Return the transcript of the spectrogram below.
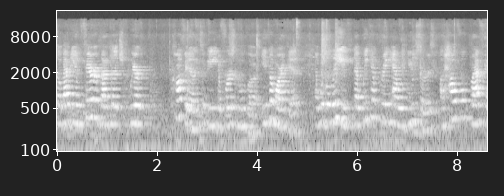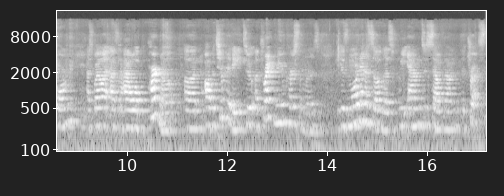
So by the unfair advantage, we are confident to be the first mover in the market, and we believe that we can bring our users a helpful platform as well as our partner an opportunity to attract new customers is more than a service. We aim to sell them the trust.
